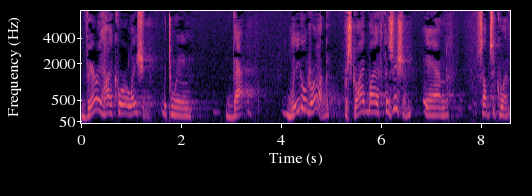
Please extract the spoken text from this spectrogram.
Very high correlation between that legal drug prescribed by a physician and subsequent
